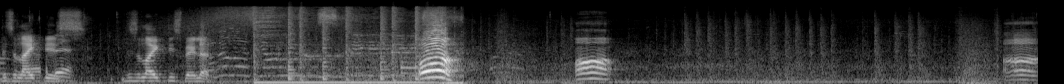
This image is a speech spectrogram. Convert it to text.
This is like this. This is like this beyler. Aa! Aa! Aa!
